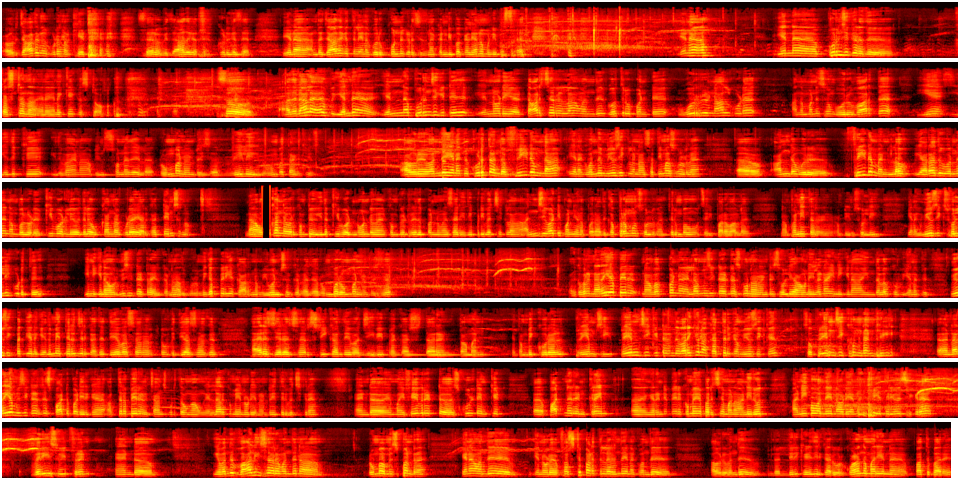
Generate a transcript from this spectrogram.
அவர் ஜாதகம் கூட நான் கேட்டேன். சார் உங்க ஜாதகத்தை கொடுங்க சார் ஏன்னா அந்த ஜாதகத்தில் எனக்கு ஒரு பொண்ணு கிடச்சிதுன்னா கண்டிப்பாக கல்யாணம் பண்ணிப்பேன் சார் ஏன்னா என்னை புரிஞ்சுக்கிறது கஷ்டம் தான் ஏன்னா எனக்கே கஷ்டம். ஸோ அதனால என்ன என்னை புரிஞ்சுக்கிட்டு என்னுடைய டார்ச்சர் எல்லாம் வந்து கோத்ரூ பண்ணிட்டு ஒரு நாள் கூட அந்த மனுஷன் ஒரு வார்த்தை ஏன் எதுக்கு இது வேணாம் அப்படின்னு சொன்னதே இல்லை. ரொம்ப நன்றி சார் ரியலி ரொம்ப தேங்க்யூ அவர் வந்து எனக்கு கொடுத்த அந்த ஃப்ரீடம் தான் எனக்கு வந்து மியூசிக்கில் நான் சத்தியமாக சொல்கிறேன் அந்த ஒரு ஃப்ரீடம் அண்ட் லவ் யாராவது வந்து நம்மளோட கீபோர்ட்லேயோ இதில் உட்காந்தா கூட யாருக்கா டென்ஷனும் நான் உட்காந்த ஒரு கம்ப்யூட்டர் இது கீபோர்டு நோண்டுவேன் கம்ப்யூட்டர் இது பண்ணுவேன் சார் இது இப்படி வச்சுக்கலாம். அஞ்சு வாட்டி பண்ணி அனுப்புறேன் அதுக்கப்புறமும் சொல்லுவேன் திரும்பவும் சரி பரவாயில்ல நான் பண்ணித்தரேன் அப்படின்னு சொல்லி எனக்கு மியூசிக் சொல்லி கொடுத்து இன்னைக்கு நான் ஒரு மியூசிக் டேரக்டராக இருக்கேன்னா அதுக்கு ஒரு மிகப்பெரிய காரணம் யுவன் சங்கர் ராஜா. ரொம்ப ரொம்ப நன்றி சார் அதுக்கப்புறம் நிறைய பேர் நான் ஒர்க் பண்ண எல்லா மியூசிக் டைரக்டர்ஸ்க்கும் நான் நன்றி சொல்லி ஆகணும். இல்லைன்னா இன்னைக்கு நான் இந்த அளவுக்கு எனக்கு மியூசிக் பற்றி எனக்கு எதுவுமே தெரிஞ்சிருக்காது. தேவா சாராக இருக்கட்டும் வித்யாசாகர் ஹாரிஸ் ஜெயராஜ் சார் ஸ்ரீகாந்த் தேவா ஜிவி பிரகாஷ் தரன் தமன் என் தம்பி குரல் பிரேம்ஜி. பிரேம்ஜி கிட்ட இருந்த வரைக்கும் நான் கற்றுருக்கேன் மியூசிக்கு ஸோ பிரேம்ஜிக்கும் நன்றி. நிறைய மியூசிக் டைரக்டர்ஸ் பாட்டு பாடியிருக்கேன். அத்தனை பேர் எனக்கு சான்ஸ் கொடுத்தவங்க. அவங்க எல்லாருக்குமே என்னுடைய நன்றியை தெரிவிச்சுக்கிறேன். And my favourite school time kid partner in crime எங்கள் ரெண்டு பேருக்குமே பரிச்சயமான அனிருத் அனிக்கும் வந்து என்னுடைய நன்றியை தெரிவிச்சுக்கிறேன். வெரி ஸ்வீட் ஃப்ரெண்ட் அண்ட் இங்கே வந்து வாலி சாரை வந்து நான் ரொம்ப மிஸ் பண்ணுறேன் ஏன்னா வந்து என்னோடய ஃபஸ்ட்டு படத்துலேருந்து எனக்கு வந்து அவர் வந்து லிரிக் எழுதியிருக்காரு. ஒரு குழந்தை மாதிரி என்னை பார்த்துப்பாரு.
